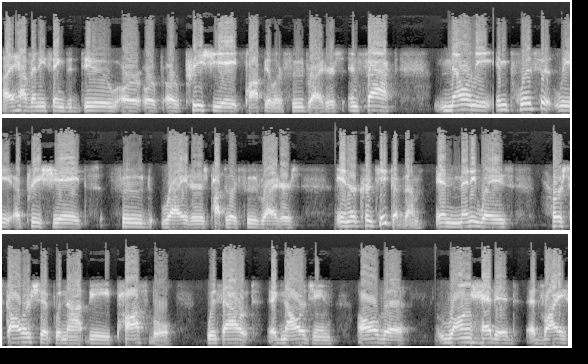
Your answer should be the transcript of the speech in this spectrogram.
I have anything to do or, or, or appreciate popular food writers. In fact, Melanie implicitly appreciates food writers, popular food writers, in her critique of them. In many ways, her scholarship would not be possible without acknowledging all the wrong-headed advice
